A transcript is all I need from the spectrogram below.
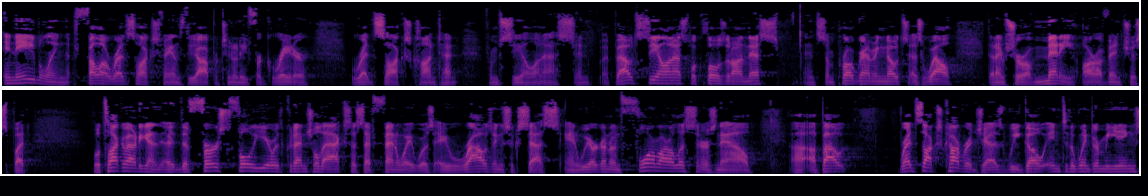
enabling fellow Red Sox fans the opportunity for greater Red Sox content from CLNS. And about CLNS, we'll close it on this and some programming notes as well that I'm sure of many are of interest. But We'll talk about it again. Uh, the first full year with credentialed access at Fenway was a rousing success, and we are going to inform our listeners now uh, about Red Sox coverage as we go into the winter meetings,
